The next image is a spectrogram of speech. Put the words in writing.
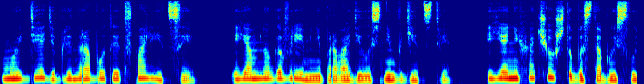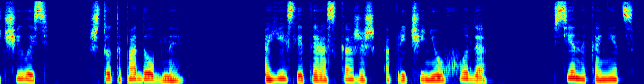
Мой дядя, блин, работает в полиции, и я много времени проводила с ним в детстве. И я не хочу, чтобы с тобой случилось что-то подобное. А если ты расскажешь о причине ухода, все, наконец,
